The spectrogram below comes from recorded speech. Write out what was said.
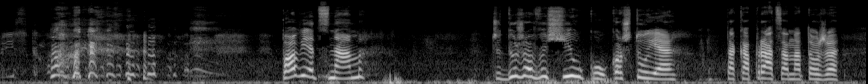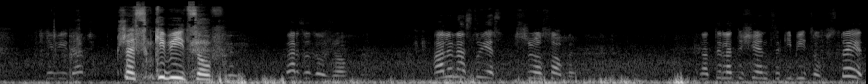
blisko. powiedz nam, czy dużo wysiłku kosztuje taka praca na torze Nie widać? przez kibiców? Bardzo dużo. Ale nas tu jest trzy osoby. Na tyle tysięcy kibiców. Wstyd!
